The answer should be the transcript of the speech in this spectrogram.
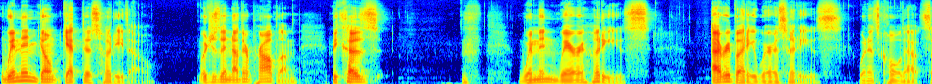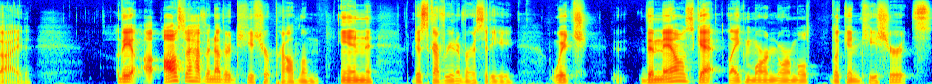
Women don't get this hoodie though, which is another problem because women wear hoodies. Everybody wears hoodies when it's cold outside. They also have another t shirt problem in Discovery University, which the males get like more normal looking t shirts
